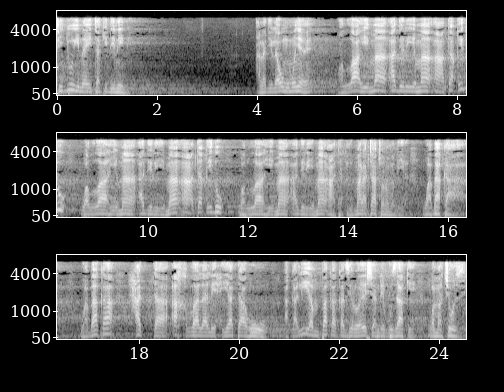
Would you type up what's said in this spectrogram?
sijui naitakidi nini anajilaumu mwenyewe wallahi ma adri ma a'taqidu wallahi ma adri ma a'taqidu wallahi ma adri ma a'taqidu mara tatu anamwambia wabaka wabaka hatta akhdhala lihyatahu akalia mpaka akaziroesha ndevu zake kwa machozi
